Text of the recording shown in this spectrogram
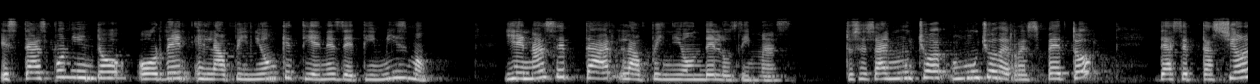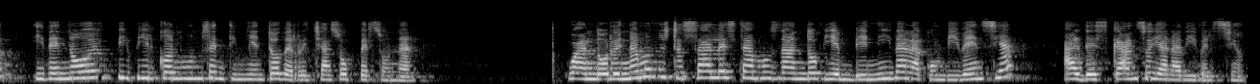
Estás poniendo orden en la opinión que tienes de ti mismo y en aceptar la opinión de los demás. Entonces hay mucho, mucho de respeto, de aceptación y de no vivir con un sentimiento de rechazo personal. Cuando ordenamos nuestra sala estamos dando bienvenida a la convivencia, al descanso y a la diversión.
